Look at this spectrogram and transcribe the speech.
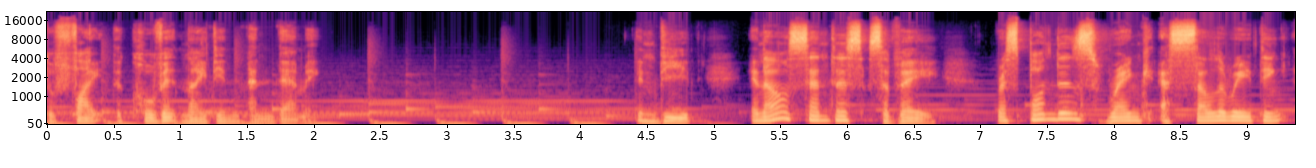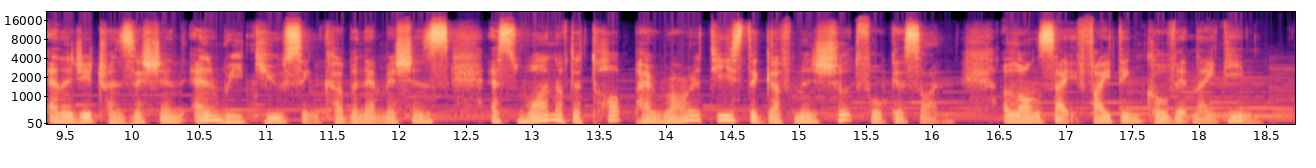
to fight the COVID 19 pandemic. Indeed, in our center's survey, respondents rank accelerating energy transition and reducing carbon emissions as one of the top priorities the government should focus on, alongside fighting COVID 19.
